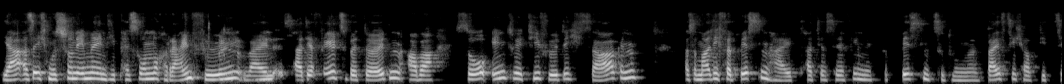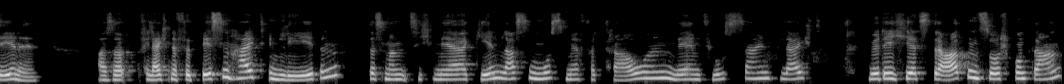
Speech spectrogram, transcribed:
Ja, also ich muss schon immer in die Person noch reinfühlen, weil mhm. es hat ja viel zu bedeuten, aber so intuitiv würde ich sagen, also mal die Verbissenheit hat ja sehr viel mit Verbissen zu tun. Man beißt sich auf die Zähne. Also vielleicht eine Verbissenheit im Leben, dass man sich mehr gehen lassen muss, mehr Vertrauen, mehr im Fluss sein vielleicht. würde ich jetzt raten, so spontan?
